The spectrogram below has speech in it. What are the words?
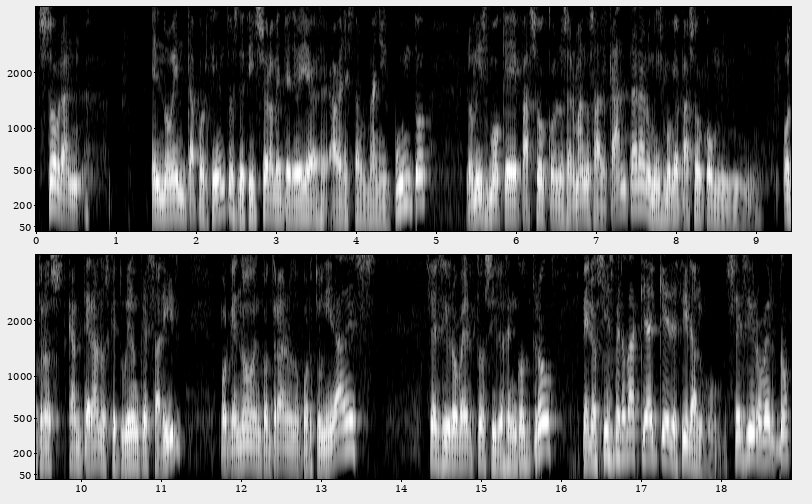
sobran el 90%, es decir, solamente debería haber estado un año y punto. Lo mismo que pasó con los hermanos Alcántara, lo mismo que pasó con otros canteranos que tuvieron que salir porque no encontraron oportunidades. Sergi Roberto sí les encontró, pero sí es verdad que hay que decir algo. Sergi Roberto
